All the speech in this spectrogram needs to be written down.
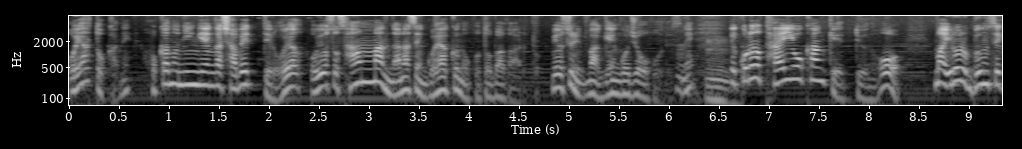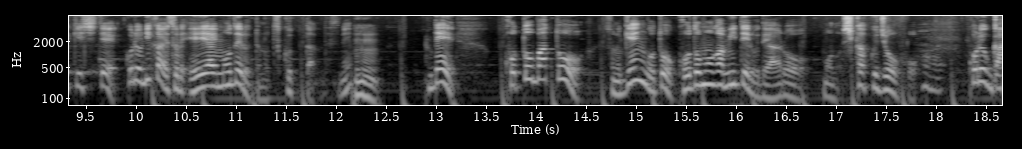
親とかね、他の人間が喋ってるおやおよそ3万7500の言葉があると。要するにまあ言語情報ですね。うん。で、これの対応関係っていうのを、まあいろいろ分析して、これを理解する AI モデルっていうのを作ったんですね。うん。で、言葉とその言語と子供が見てるであろうもの視覚情報、これを合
